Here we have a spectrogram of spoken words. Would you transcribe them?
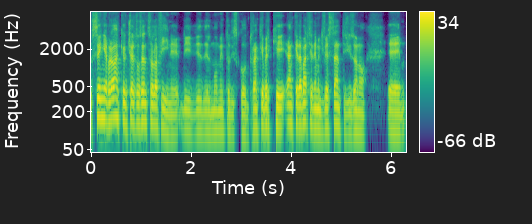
segna però anche un certo senso la fine di, di, del momento di scontro, anche perché anche da parte dei manifestanti ci sono eh,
